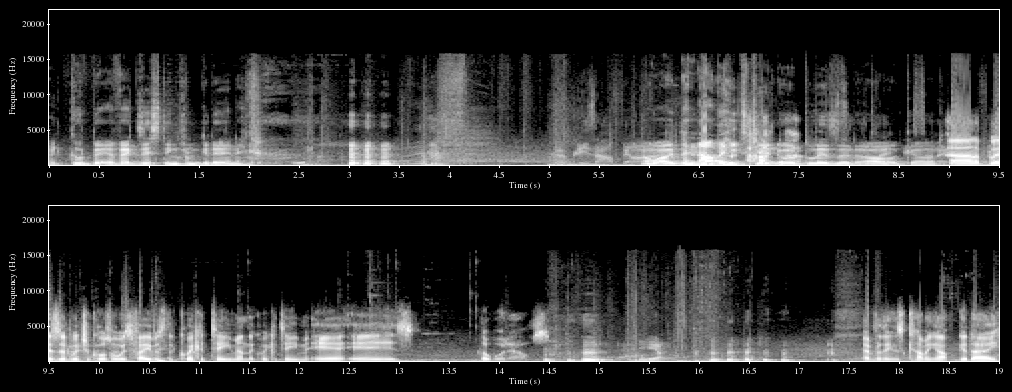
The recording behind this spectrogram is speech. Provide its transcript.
A good bit of existing from GdayNick. le blizzard fera Oh, well, now the heat's changed to a blizzard. Oh, God. And a Blizzard, which of course always favours the quicker team, and the quicker team here is the Wood Elves. Yep. Everything's coming up good day.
